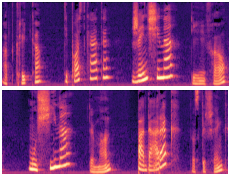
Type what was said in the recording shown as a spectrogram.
Atkritka. die Postkarte, Женщина, Die Frau. Мужчина, Der Mann. Padarak, Das Geschenk.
